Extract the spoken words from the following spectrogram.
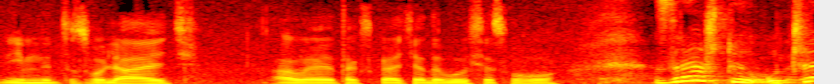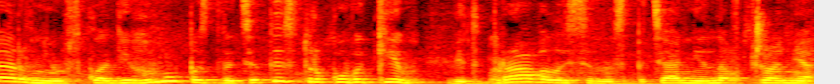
їм не дозволяють. Але так сказати, я добився свого. Зрештою, у червні у складі групи з 20 строковиків відправилися на спеціальні навчання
